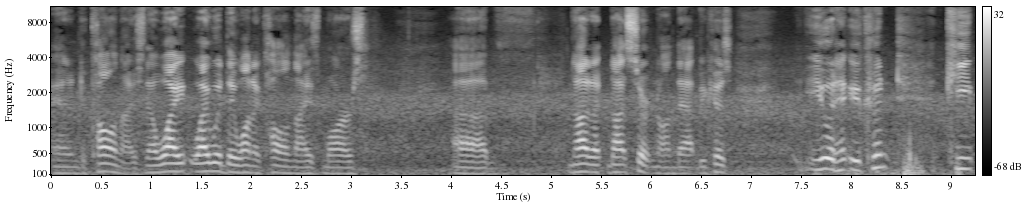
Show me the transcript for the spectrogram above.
and to colonize. Now, why why would they want to colonize Mars? Um, not not certain on that because you would you couldn't keep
